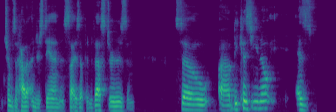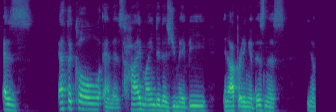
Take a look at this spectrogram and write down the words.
in terms of how to understand and size up investors and so uh, because you know as as ethical and as high-minded as you may be in operating a business, you know,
